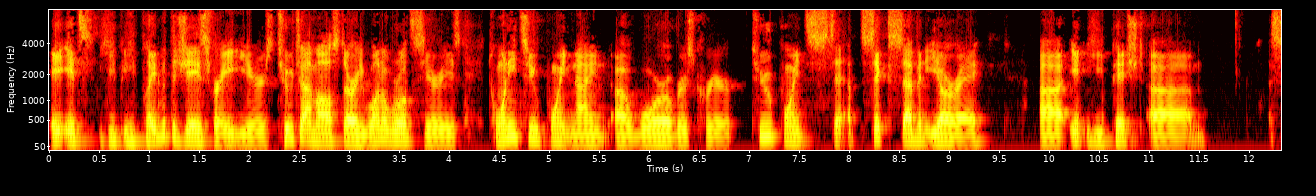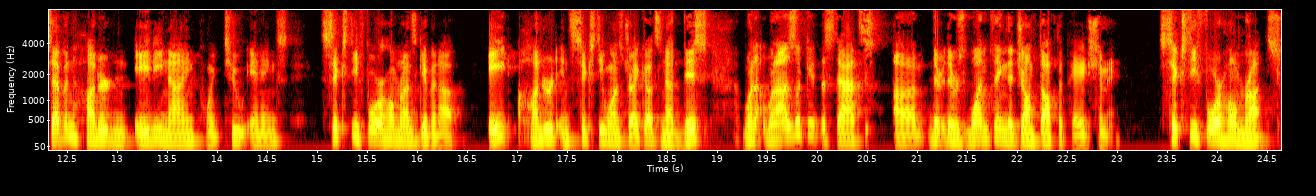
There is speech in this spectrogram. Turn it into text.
it, it's he he played with the Jays for eight years, two time All Star. He won a World Series, twenty two point nine uh, WAR over his career, two point six seven ERA. Uh, it, he pitched um, seven hundred and eighty nine point two innings, sixty four home runs given up. 861 strikeouts. Now, this when when I was looking at the stats, um, there, there was one thing that jumped off the page to me: 64 home runs.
